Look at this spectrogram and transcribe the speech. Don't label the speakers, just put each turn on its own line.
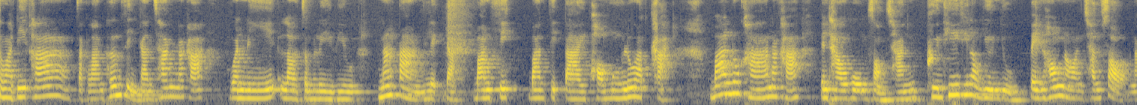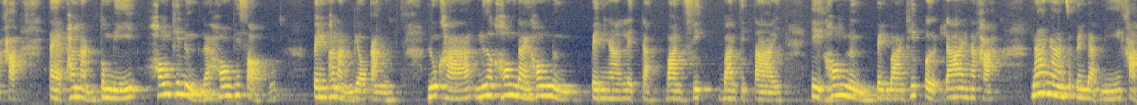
สวัสดีค่ะ จากร้านเพิ่มสิ่งการช่างนะคะ วันนี้เราจะมารีวิว หน้าต่างเหล็กดัดบานฟิก บานติดตายพร้อมมุงลวดค่ะ บ้านลูกค้านะคะ เป็นทาวน์โฮม2ชั้น พื้นที่ที่เรายืนอยู่เป็นห้องนอนชั้น2นะคะ แต่ผนังตรงนี้ห้องทีหนึ่1และห้องที่2เป็นผนังเดียวกัน ลูกค้าเลือกห้องใดห้องหนึ่ง เป็นงานเหล็กดัดบานฟิก บานติดตาย อีกห้องหนึ่งเป็นบานที่เปิดได้นะคะ หน้างานจะเป็นแบบนี้ค่ะ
